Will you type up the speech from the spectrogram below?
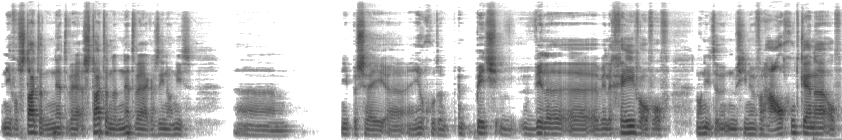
in ieder geval startende, netwer startende netwerkers die nog niet, ehm, niet per se heel goed een, een pitch willen, willen geven of, of nog niet misschien hun verhaal goed kennen of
